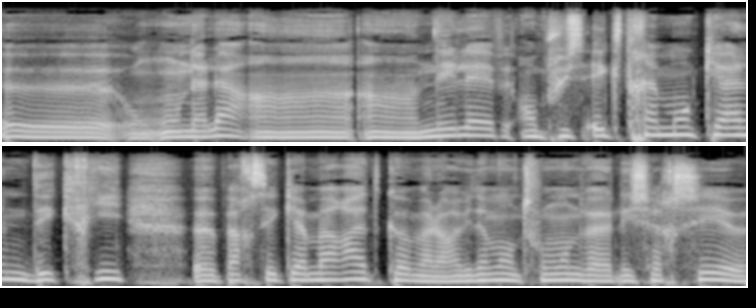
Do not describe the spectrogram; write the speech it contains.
euh, on a là un, un élève, en plus extrêmement calme, décrit euh, par ses camarades comme, alors évidemment, tout le monde va aller chercher euh,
